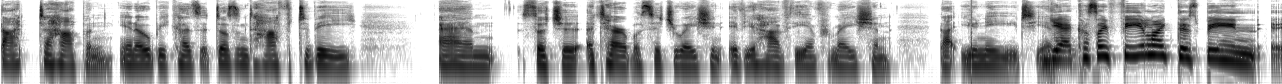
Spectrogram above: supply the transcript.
that to happen, you know, because it doesn't have to be um, such a, a terrible situation if you have the information that you need. You Yeah, because I feel like there's been uh,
